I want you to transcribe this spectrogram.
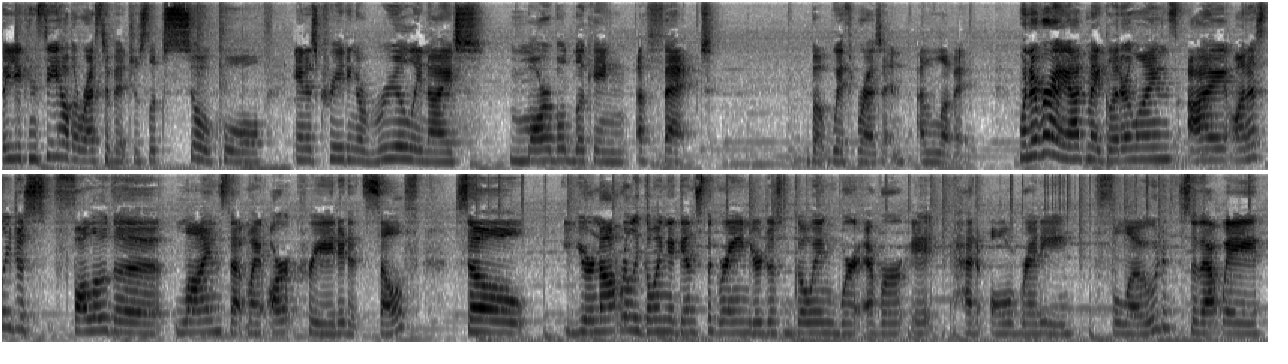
But you can see how the rest of it just looks so cool and is creating a really nice marbled looking effect, but with resin. I love it. Whenever I add my glitter lines, I honestly just follow the lines that my art created itself. So you're not really going against the grain, you're just going wherever it had already flowed. So that way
